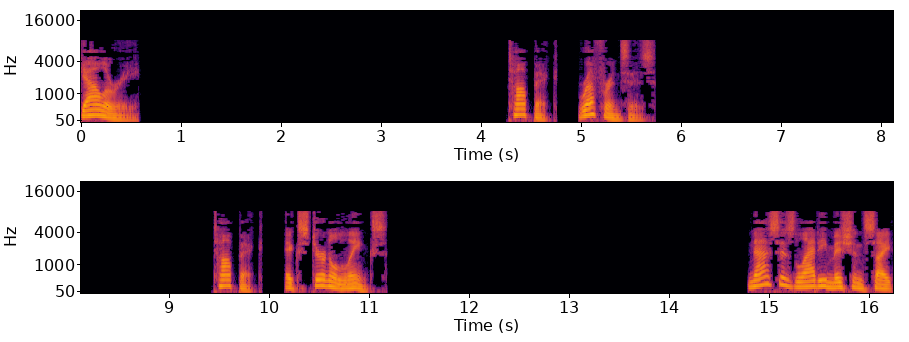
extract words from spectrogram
Gallery References External links NASA's LADEE mission site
